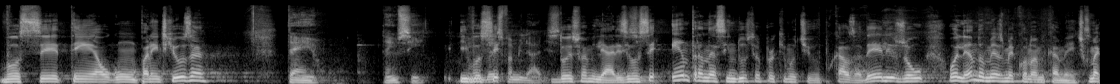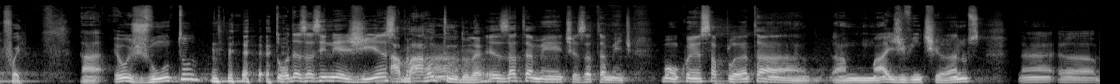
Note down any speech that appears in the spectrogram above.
Você tem algum parente que usa? Tenho. Tenho sim. E você, dois familiares. Dois familiares. Sim. E você entra nessa indústria por que motivo? Por causa deles ou olhando mesmo economicamente? Como é que foi? Ah, eu junto todas as energias. Amarro pra... tudo, né? Exatamente, exatamente. Bom, conheço a planta há, há mais de 20 anos. Né? Uh,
